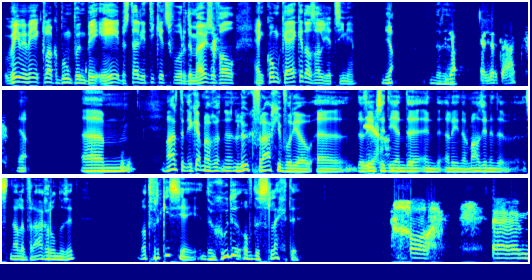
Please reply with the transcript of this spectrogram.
www.klakkeboom.be, bestel je tickets voor de muizenval en kom kijken, dan zal je het zien. Hè. Ja, inderdaad. Ja. Inderdaad. Ehm, Maarten, ik heb nog een, een leuk vraagje voor jou. Eh, dat is Ja. eentje die in de, in de, alleen normaal gezien in de snelle vragenronde zit. Wat verkies jij, de goede of de slechte? Goh. Ehm,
